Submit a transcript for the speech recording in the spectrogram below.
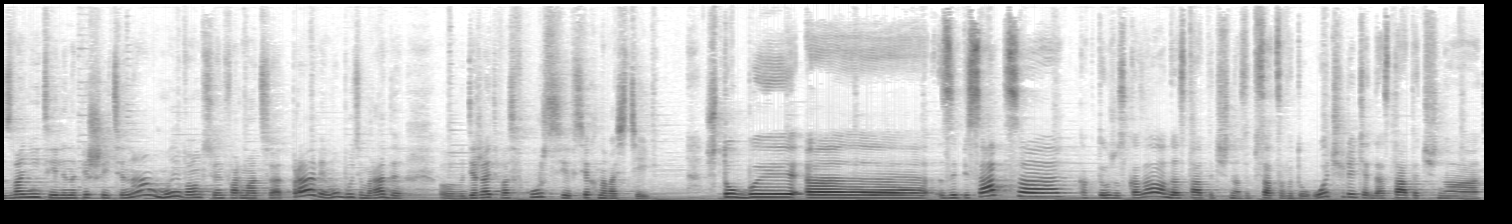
звоните или напишите нам, мы вам всю информацию отправим, мы будем рады держать вас в курсе всех новостей. Чтобы э, записаться, как ты уже сказала, достаточно записаться в эту очередь, достаточно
